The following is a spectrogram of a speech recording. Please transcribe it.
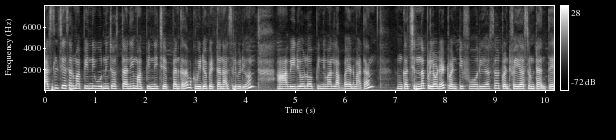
అరిసెలు చేశారు మా పిన్ని ఊరి నుంచి వస్తా అని మా పిన్ని చెప్పాను కదా ఒక వీడియో పెట్టాను అరిసెల వీడియో. ఆ వీడియోలో పిన్ని వాళ్ళ అబ్బాయి అనమాట. ఇంకా చిన్న పిల్లోడే twenty four years twenty five years ఉంటాయి అంతే.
